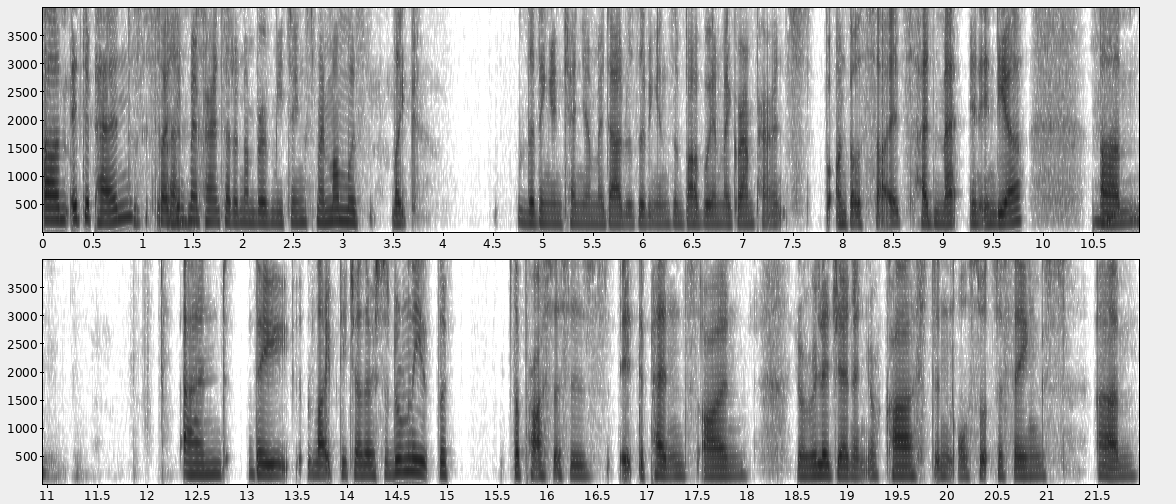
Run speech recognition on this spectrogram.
Um, it depends. It so I think my parents had a number of meetings. My mum was like living in Kenya, my dad was living in Zimbabwe, and my grandparents on both sides had met in India. Um, and they liked each other. So normally the the process is it depends on your religion and your caste and all sorts of things, um,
